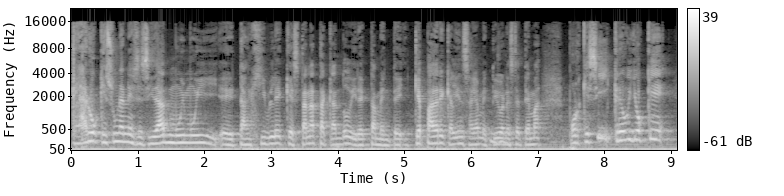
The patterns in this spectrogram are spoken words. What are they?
claro que es una necesidad muy, muy eh, tangible que están atacando directamente. Y Qué padre que alguien se haya metido en este tema, porque sí, creo yo que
